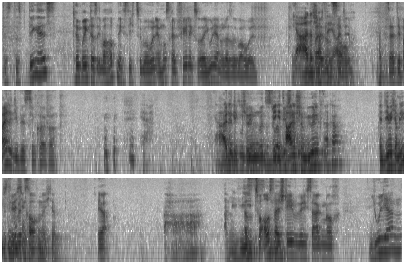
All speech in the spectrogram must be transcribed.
das, das Ding ist, Tim bringt das überhaupt nichts, dich zu überholen. Er muss halt Felix oder Julian oder so überholen. Ja, das Weil schafft er ja auch. seid ihr, seid ihr beide die Würstchenkäufer. Ja, Benedikt, gibt schön am vegetarische liebsten- Mühlenknacker, mit dem ich am liebsten wem Würstchen kaufen möchte. Ja. Leeds, also zur Auswahl stehen würde ich sagen noch Julian,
